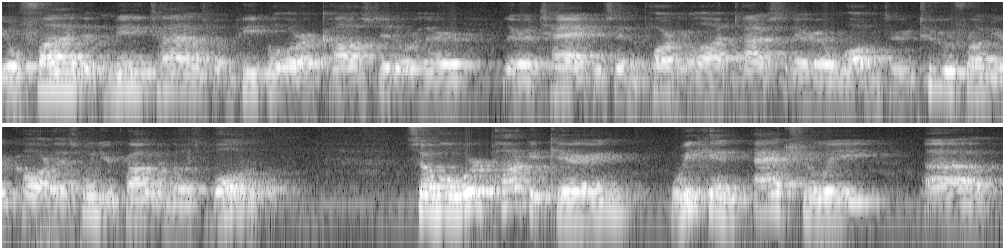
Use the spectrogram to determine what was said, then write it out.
you'll find that many times when people are accosted or they're, they're attacked, it's in a parking lot type scenario walking through to or from your car, that's when you're probably most vulnerable. So when we're pocket carrying, we can actually uh,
